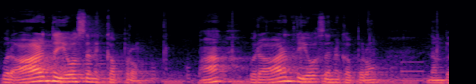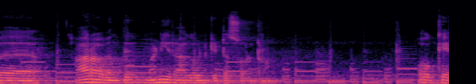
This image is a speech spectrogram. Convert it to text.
ஒரு ஆழ்ந்த யோசனைக்கு அப்புறம் ஆ ஒரு ஆழ்ந்த யோசனைக்கு அப்புறம் நம்ம ஆரா வந்து மணி ராகவன் கிட்ட சொல்கிறான் ஓகே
